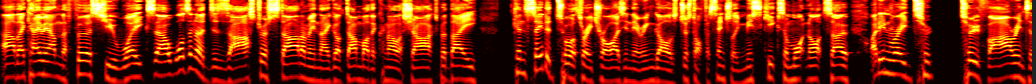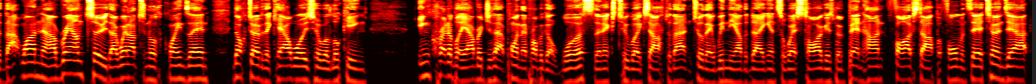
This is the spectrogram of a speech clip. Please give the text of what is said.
uh, they came out in the first few weeks. Uh, wasn't a disastrous start. I mean, they got done by the Cronulla Sharks, but they conceded two or three tries in their in goals just off essentially missed kicks and whatnot. So I didn't read too too far into that one. Uh, round two, they went up to North Queensland, knocked over the Cowboys, who were looking incredibly average at that point. They probably got worse the next two weeks after that until they win the other day against the West Tigers. But Ben Hunt, five star performance there. Turns out,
